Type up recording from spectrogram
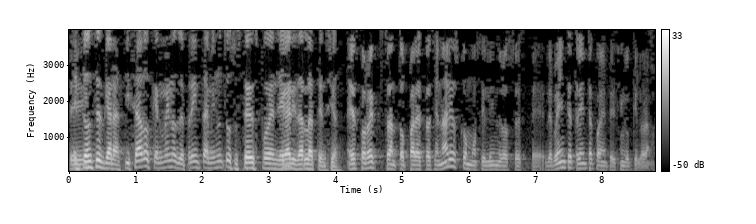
Entonces, garantizado que en menos de 30 minutos ustedes pueden llegar y dar la atención. Es correcto, tanto para estacionarios como cilindros este, de 20, 30, 45 kilogramos.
